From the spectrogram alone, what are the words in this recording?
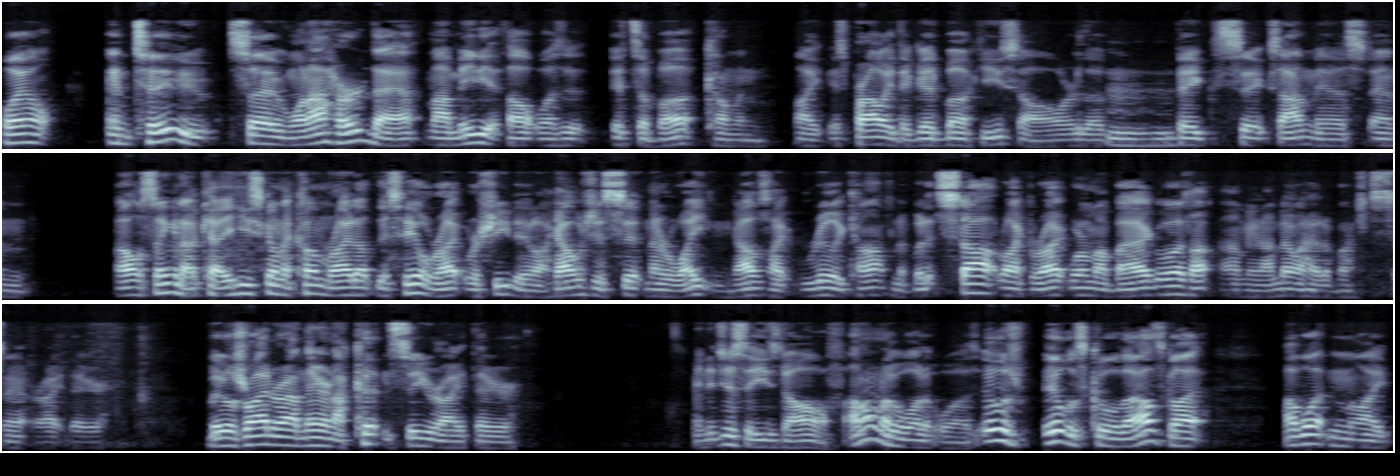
Well, and two, so when I heard that, my immediate thought was it, it's a buck coming. Like, it's probably the good buck you saw or the hmm big six I missed. And I was thinking, okay, he's going to come right up this hill right where she did. Like, I was just sitting there waiting. I was like really confident, but it stopped like right where my bag was. I, I mean, I know I had a bunch of scent right there, but it was right around there and I couldn't see right there. And it just eased off. I don't know what it was. It was, it was cool though. I was glad I wasn't like,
